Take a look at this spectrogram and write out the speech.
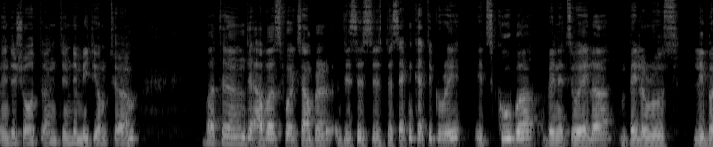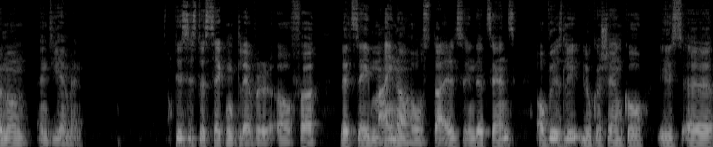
in the short and in the medium term. But uh, the others, for example, this is the second category. It's Cuba, Venezuela, Belarus, Lebanon, and Yemen. This is the second level of uh, let's say, minor hostiles in that sense. Obviously, Lukashenko is a,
